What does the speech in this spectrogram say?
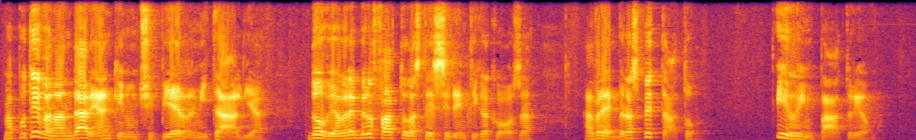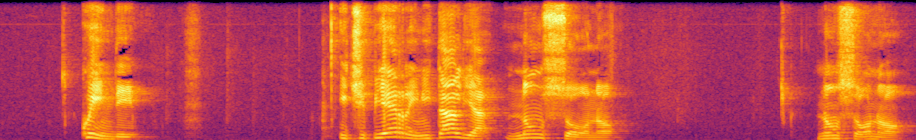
ma potevano andare anche in un CPR in Italia, dove avrebbero fatto la stessa identica cosa. Avrebbero aspettato il rimpatrio. Quindi i CPR in Italia non sono, non sono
